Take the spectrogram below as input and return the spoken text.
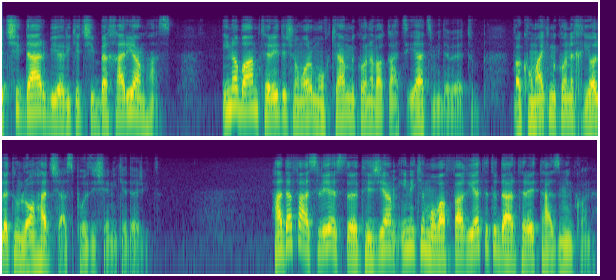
چی در بیاری که چی بخری هم هست. اینا با هم ترید شما رو محکم می‌کنه و قطعیت میده بهتون و کمک می‌کنه خیالتون راحت شه از پوزیشنی که دارید. هدف اصلی استراتژی هم اینه که موفقیت تو در ترید تضمین کنه.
